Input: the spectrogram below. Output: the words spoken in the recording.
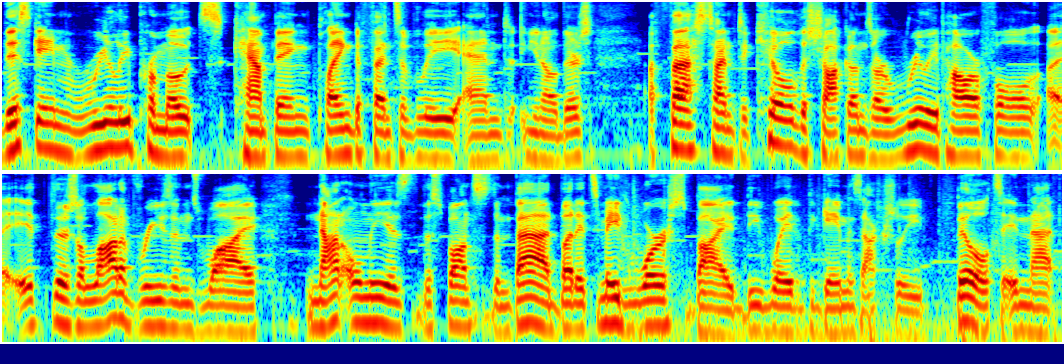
this game really promotes camping playing defensively and you know there's a fast time to kill. The shotguns are really powerful. Uh, it there's a lot of reasons why not only is the spawn system bad but it's made worse by the way that the game is actually built in that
